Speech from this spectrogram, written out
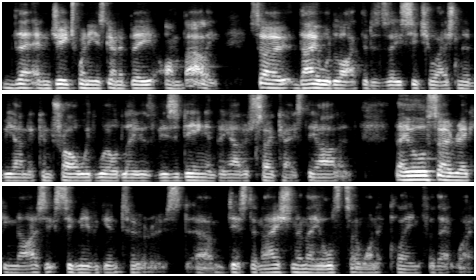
that and G20 is going to be on Bali. So they would like the disease situation to be under control with world leaders visiting and being able to showcase the island. They also recognise its significant tourist um, destination and they also want it clean for that way.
